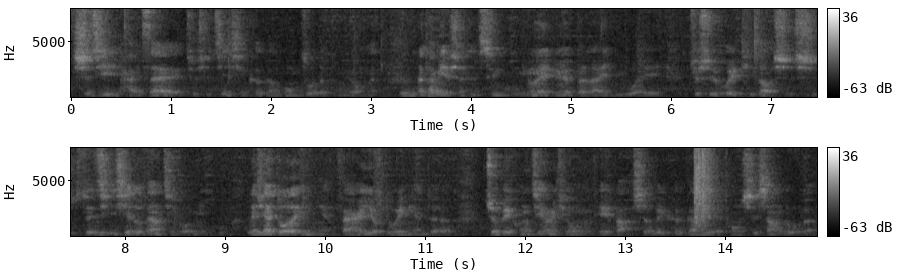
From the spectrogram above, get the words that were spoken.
实际还在就是进行课纲工作的朋友们，嗯。那他们也是很辛苦，因为因为本来以为就是会提早实施，所以其一切都非常紧锣密鼓。那现在多了一年，反而有多一年的准备空间，而且我们可以把社会课纲也同时上路了。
